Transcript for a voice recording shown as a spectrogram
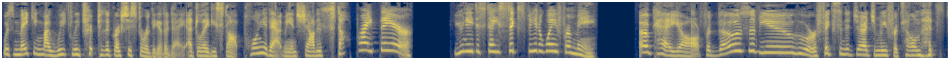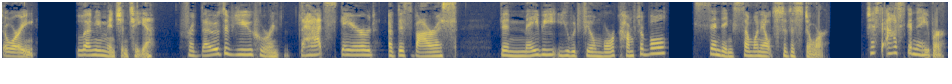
was making my weekly trip to the grocery store the other day, a lady stopped, pointed at me and shouted, stop right there. You need to stay six feet away from me. Okay, y'all, for those of you who are fixing to judge me for telling that story, let me mention to you, for those of you who are that scared of this virus, then maybe you would feel more comfortable sending someone else to the store. Just ask a neighbor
